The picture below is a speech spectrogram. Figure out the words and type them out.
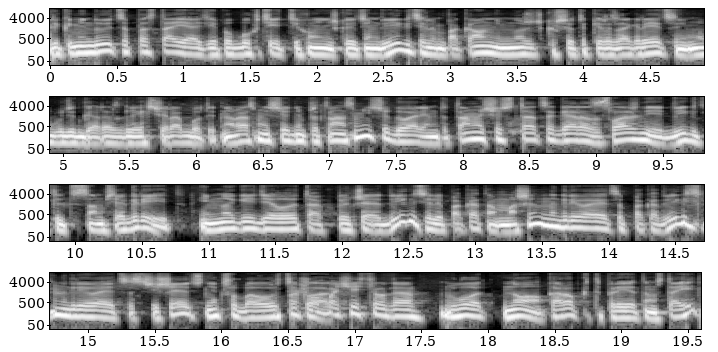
рекомендуется постоять и побухтеть тихонечко этим двигателем, пока он немножечко все-таки разогреется, ему будет гораздо легче работать. Но раз мы сегодня про трансмиссию говорим, то там еще ситуация гораздо сложнее. Двигатель-то сам себя греет. И многие делают так, включают двигатель, и пока там там машина нагревается, пока двигатель нагревается, счищают снег с лобового стекла. Пошел, почистил, да. Вот. Но коробка-то при этом стоит,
